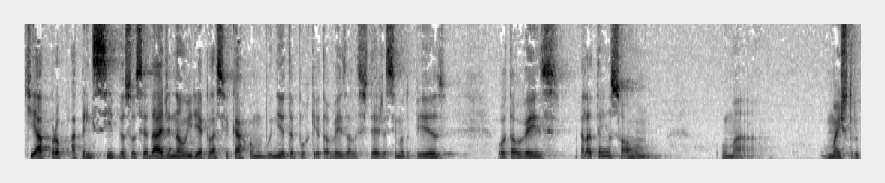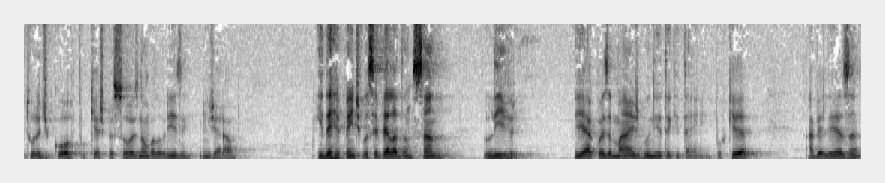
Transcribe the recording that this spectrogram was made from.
que a, a princípio a sociedade não iria classificar como bonita, porque talvez ela esteja acima do peso, ou talvez ela tenha só um, uma, uma estrutura de corpo que as pessoas não valorizem em geral. E de repente você vê ela dançando livre, e é a coisa mais bonita que tem, porque a beleza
